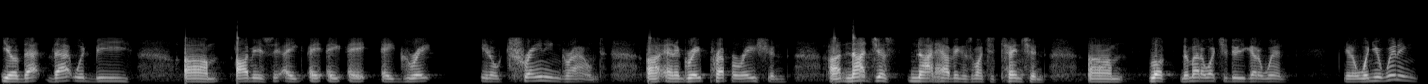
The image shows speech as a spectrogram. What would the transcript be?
you know that that would be um, obviously a, a, a, a great you know training ground uh, and a great preparation. Uh, not just not having as much attention. Um, look, no matter what you do, you got to win. You know, when you're winning,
